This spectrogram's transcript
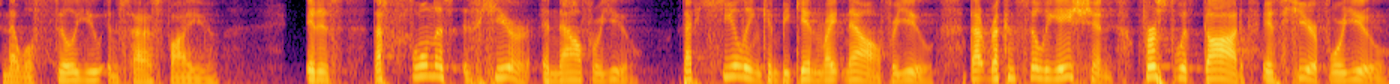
and that will fill you and satisfy you it is that fullness is here and now for you. That healing can begin right now for you. That reconciliation, first with God, is here for you.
